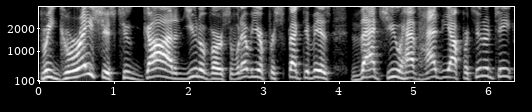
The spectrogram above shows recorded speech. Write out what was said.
Be gracious to God and universe or whatever your perspective is that you have had the opportunity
